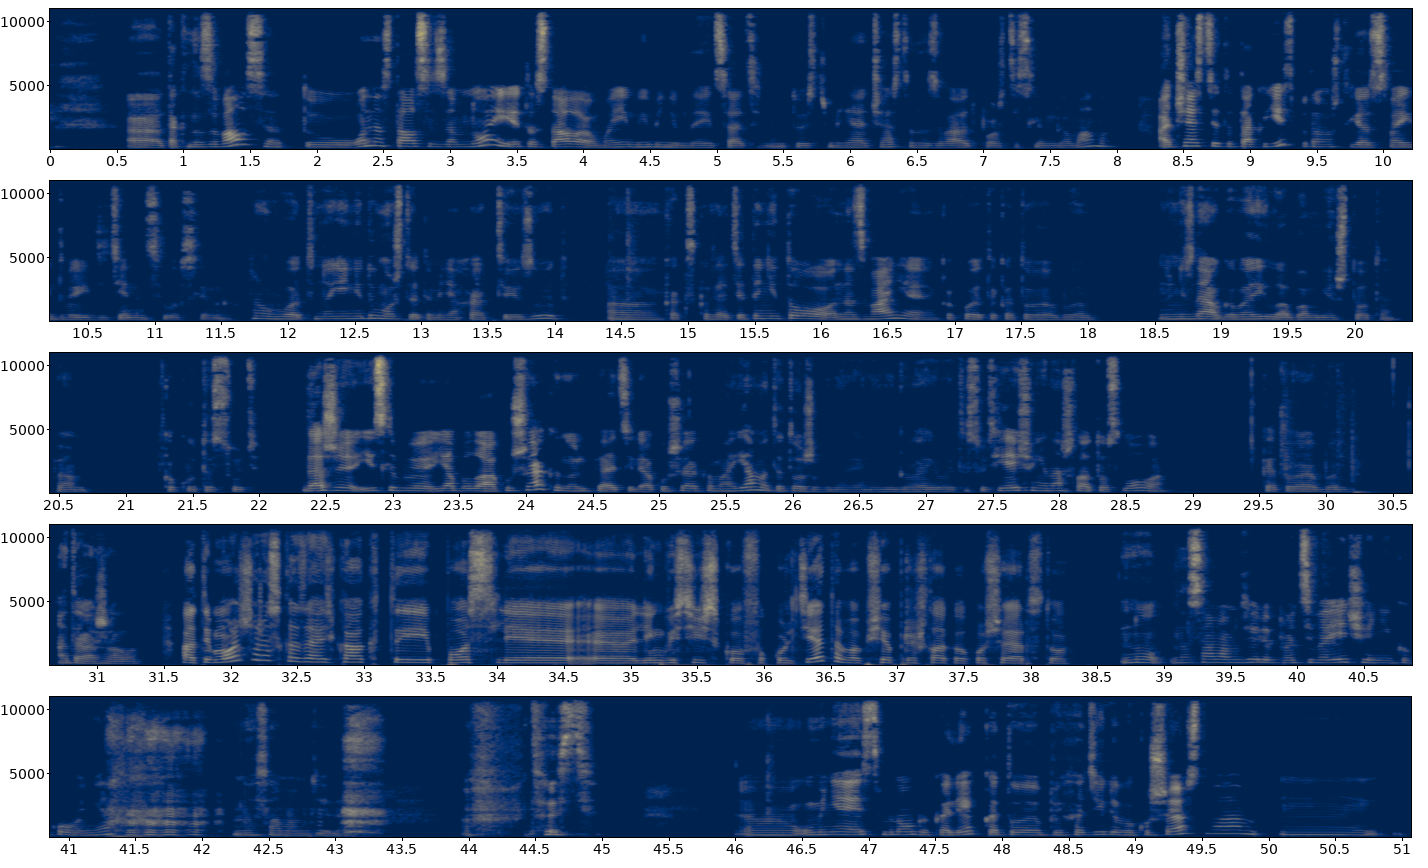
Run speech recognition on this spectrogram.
так назывался, то он остался за мной, и это стало моим именем нарицательным. То есть меня часто называют просто слингомама. Отчасти это так и есть, потому что я своих двоих детей носила в слингах. Вот, но я не думаю, что это меня характеризует. Э, как сказать, это не то название какое-то, которое бы, ну не знаю, говорило обо мне что-то, прям какую-то суть. Даже если бы я была акушерка 05 или акушерка Майям, это тоже бы, наверное, не говорила эту суть. Я еще не нашла то слово, которое бы отражало. А ты можешь рассказать, как ты после э, лингвистического факультета вообще пришла к акушерству? Ну, на самом деле противоречия никакого нет. На самом деле. То есть э, у меня есть много коллег, которые приходили в акушерство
